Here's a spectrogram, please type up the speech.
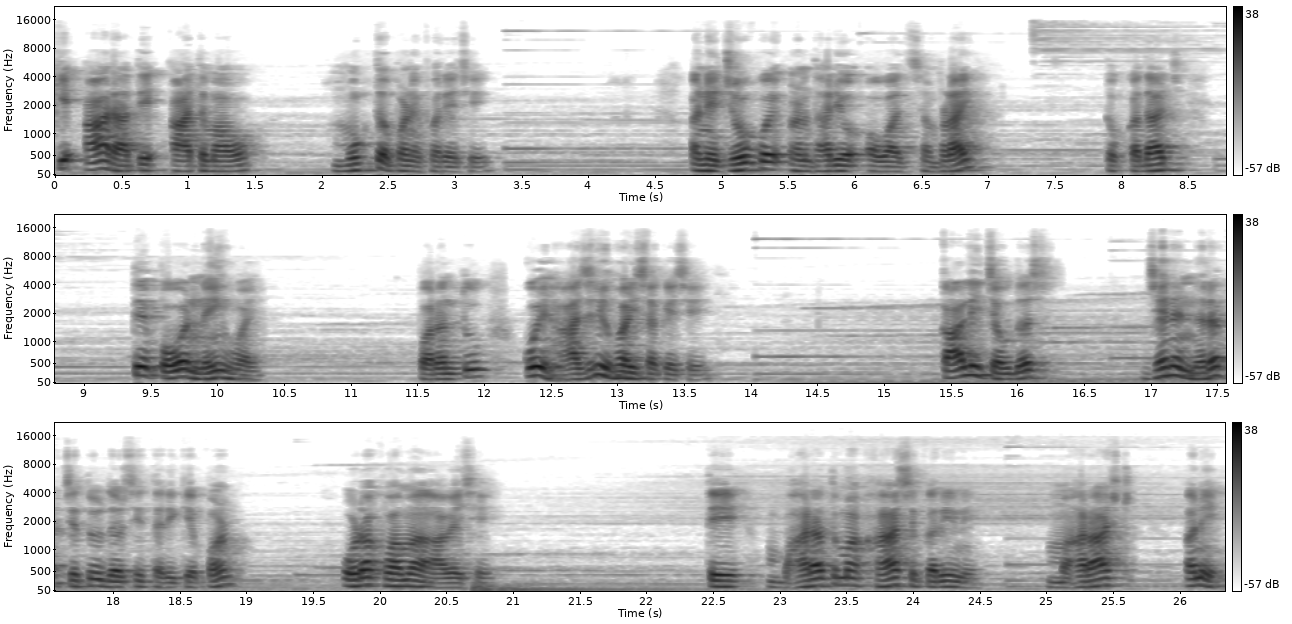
કે આ રાતે આત્માઓ મુક્તપણે ફરે છે. અને જો કોઈ અણધાર્યો અવાજ સંભળાય, તો કદાચ તે પવન નહીં હોય. પરંતુ કોઈ હાજરી હોઈ શકે છે. કાલી ચૌદશ જેને નરક ચતુર્દશી તરીકે પણ ઓળખવામાં આવે છે. તે ભારતમાં ખાસ કરીને મહારાષ્ટ્ર અને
